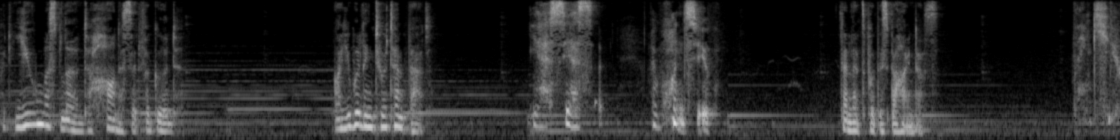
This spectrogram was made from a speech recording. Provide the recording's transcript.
But you must learn to harness it for good. Are you willing to attempt that? Yes, yes, I want to. Then let's put this behind us. Thank you.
